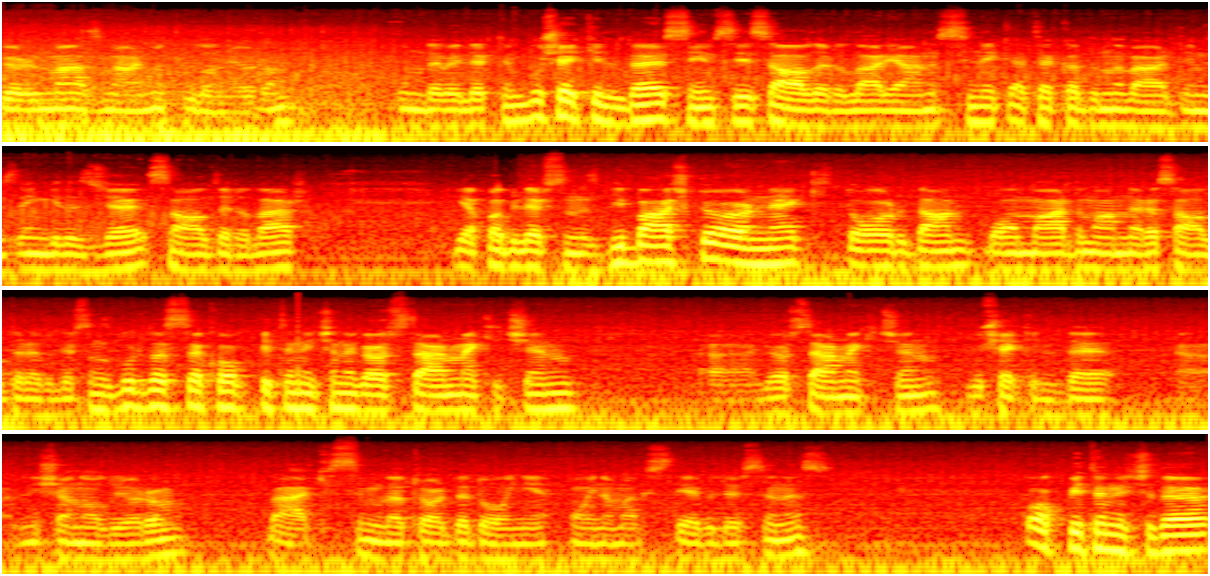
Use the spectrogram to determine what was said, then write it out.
görülmez mermi kullanıyorum. Bunu da belirttim. Bu şekilde sinsi saldırılar yani sneak attack adını verdiğimiz İngilizce saldırılar yapabilirsiniz. Bir başka örnek doğrudan bombardımanlara saldırabilirsiniz. Burada size kokpitin içini göstermek için e, göstermek için bu şekilde e, nişan alıyorum. Belki simülatörde de oynamak isteyebilirsiniz. Kokpitin içi de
